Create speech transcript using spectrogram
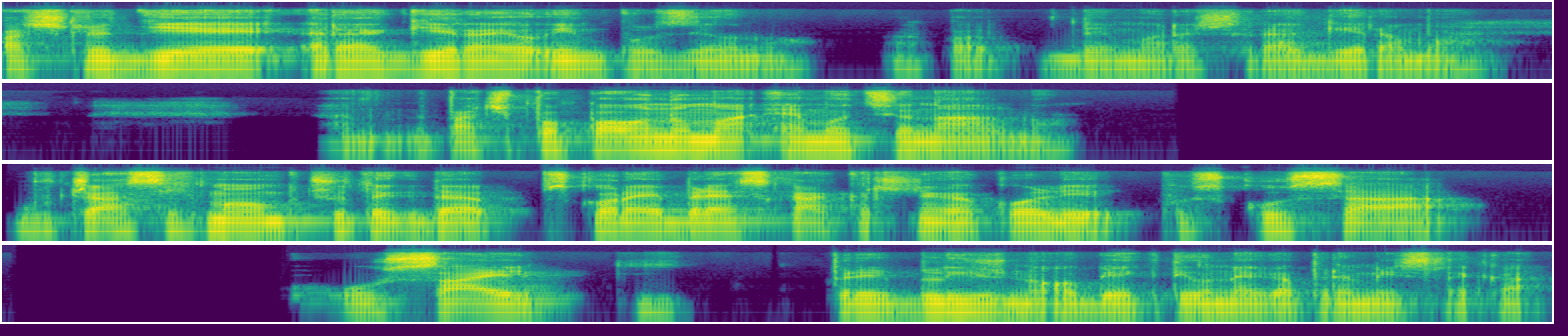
pač ljudje reagirajo impulzivno, pa da jim reč reagiramo. Pač popolnoma emocionalno. Včasih imamo občutek, da skoraj brez kakršnega koli poskusa, vsaj približno objektivnega premisleka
